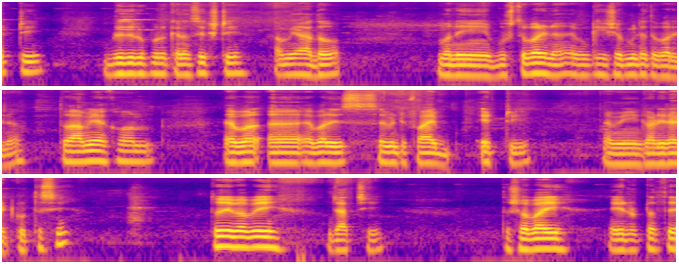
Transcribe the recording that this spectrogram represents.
এইটটি ব্রিজের উপরে কেন সিক্সটি আমি আদৌ মানে বুঝতে পারি না এবং কি হিসাব মিলাতে পারি না। তো আমি এখন এবার এভারেজ সেভেন্টি ফাইভ এইটটি আমি গাড়ি রাইড করতেছি। তো এভাবেই যাচ্ছি। তো সবাই এই রোডটাতে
